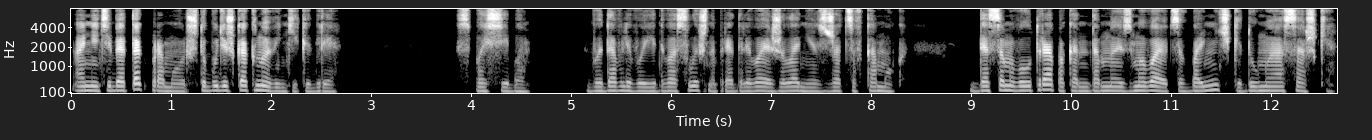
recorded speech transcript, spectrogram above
Они тебя так промоют, что будешь как новенький к игре». «Спасибо». Выдавливаю едва слышно, преодолевая желание сжаться в комок. До самого утра, пока надо мной измываются в больничке, думаю о Сашке.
